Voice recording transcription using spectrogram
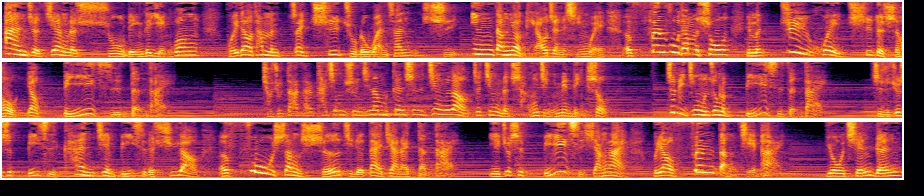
按着这样的属灵的眼光，回到他们在吃主的晚餐时应当要调整的行为，而吩咐他们说：你们聚会吃的时候，要彼此等待。求主大大的开心我们瞬间，让我们更深的进入到这进入的场景里面领受。这里经文中的彼此等待，指的就是彼此看见彼此的需要，而付上舍己的代价来等待，也就是彼此相爱，不要分党结派。有钱人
